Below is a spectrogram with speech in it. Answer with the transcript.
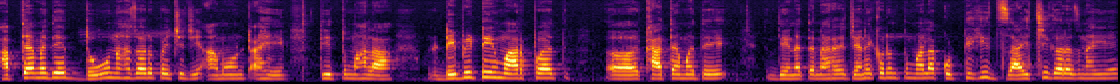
हप्त्यामध्ये दोन हजार रुपयाची जी अमाऊंट आहे ती तुम्हाला डी बी टी मार्फत खात्यामध्ये देण्यात येणार आहे. जेणेकरून तुम्हाला कुठेही जायची गरज नाही आहे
